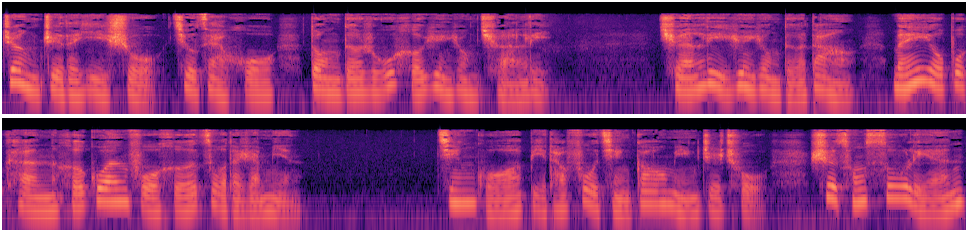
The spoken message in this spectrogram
政治的艺术就在乎懂得如何运用权力，权力运用得当，没有不肯和官府合作的人民。金国比他父亲高明之处，是从苏联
